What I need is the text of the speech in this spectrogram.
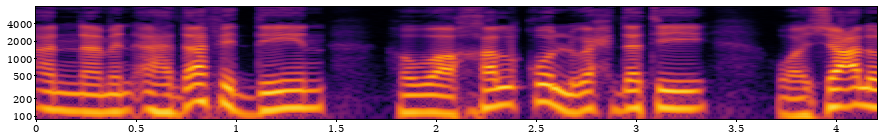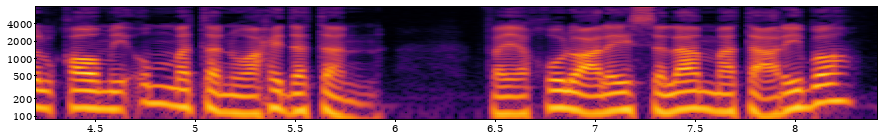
أن من أهداف الدين هو خلق الوحدة وجعل القوم أمة واحدة. فيقول عليه السلام ما تعريبه؟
